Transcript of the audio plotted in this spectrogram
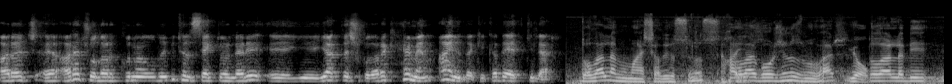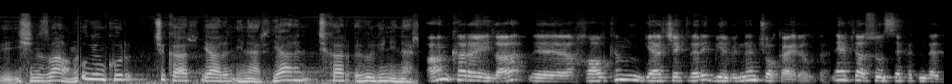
araç e, araç olarak kullanıldığı bütün sektörleri e, yaklaşık olarak hemen aynı dakikada etkiler. Dolarla mı maaş alıyorsunuz? Hayır. Dolar borcunuz mu var? Yok. Dolarla bir işiniz var mı? Bugün kur çıkar, yarın iner. Yarın çıkar, öbür gün iner. Ankara ile e, halkın gerçekleri birbirinden çok ayrıldı. Enflasyon sepetinde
